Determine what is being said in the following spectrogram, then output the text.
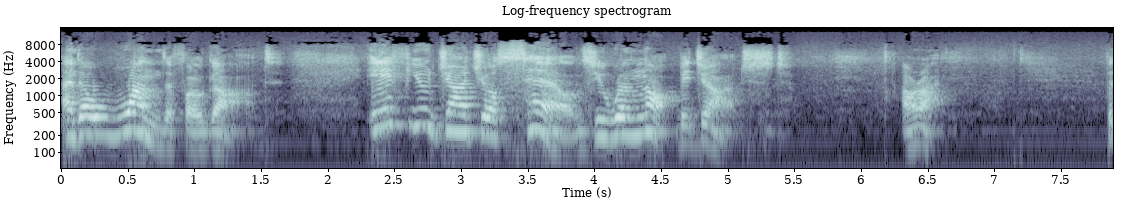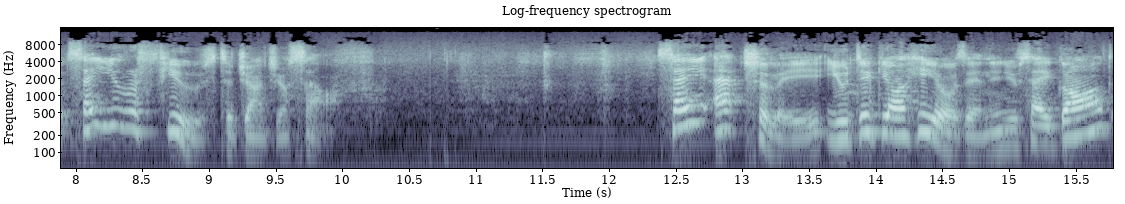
and a wonderful God. If you judge yourselves, you will not be judged. All right. But say you refuse to judge yourself. Say actually you dig your heels in and you say, God,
